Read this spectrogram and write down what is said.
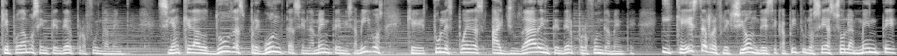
que podamos entender profundamente. Si han quedado dudas, preguntas en la mente de mis amigos, que tú les puedas ayudar a entender profundamente y que esta reflexión de este capítulo sea solamente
